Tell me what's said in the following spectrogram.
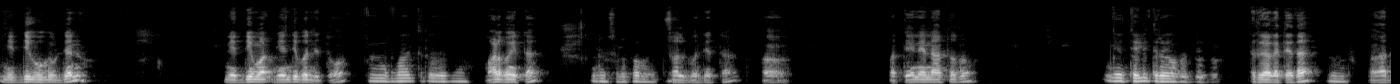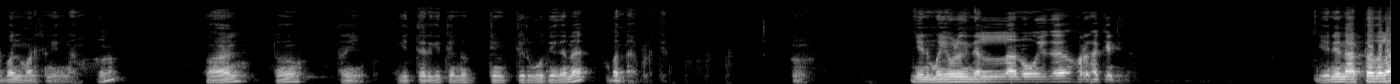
ನಿದ್ದಿಗೆ ಹೋಗಿದ್ದೇನು ನಿದ್ದೆ ಮಾ ನಿದ್ದೆ ಬಂದಿತ್ತು ಭಾಳ ಬಂದಿತ್ತ? ಸ್ವಲ್ಪ ಬಂದಿತ್ತ. ಸ್ವಲ್ಪ ಬಂದಿತ್ತ? ಹ್ಮ್. ಮತ್ತೇನೇನು ಆತದು? ನೀವು ತಲೆ ತಿರ್ಗಾಕತ್ಬೇಕು. ತಿರ್ಗಾಗತ್ತದ ಹ್ಮ್. ಅದು ಬಂದ್ ಮಾಡ್ತೀನಿ ಈಗ ನಾನು. ಒನ್ ಟೂ ತ್ರೀ ಈ ತೆರಿಗೆ ತಿನ್ನು ತಿ- ಈಗ ಬಂದ್ ಆಗ್ಬಿಡ್ತೀನಿ. ಹ್ಞೂ ನಿನ್ನ ಮೈಯೊಳಗಿನೆಲ್ಲ ನೋವು ಈಗ ಹೊರಗೆ ಹಾಕೀನಿ ಈಗ. ಏನೇನು ಆಗ್ತದಲ್ಲ?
